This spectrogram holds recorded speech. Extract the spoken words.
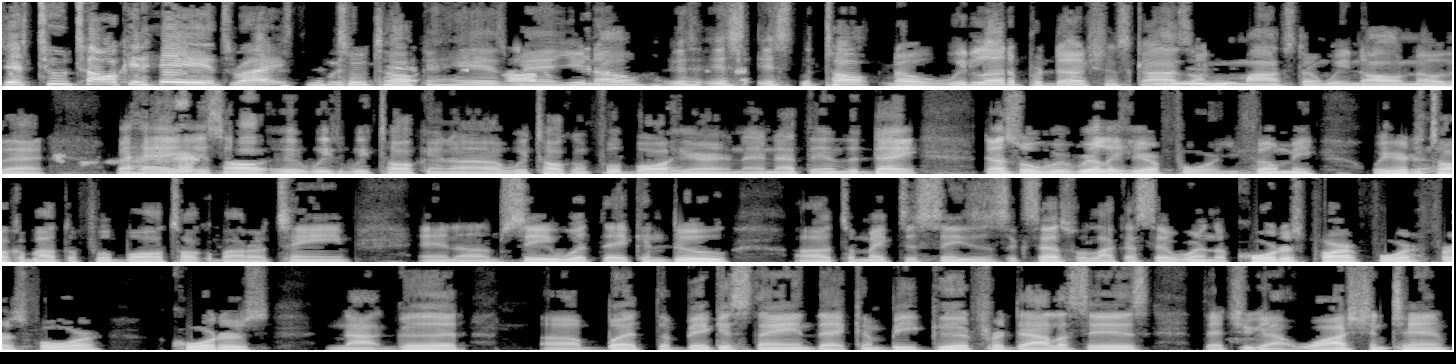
just two talking heads, right? It's two talking heads, man. You know, it's it's it's the talk though. We love the production. Sky's a Mhm. monster, and we all know that. But hey, it's all it, we we talking uh we talking football here, and, and at the end of the day, that's what we're really here for. You feel me? We're here to talk about the football, talk about our team, and um see what they can do uh to make this season successful. Like I said, we're in the quarters part four, first four quarters, not good. Uh, but the biggest thing that can be good for Dallas is that you got Washington,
